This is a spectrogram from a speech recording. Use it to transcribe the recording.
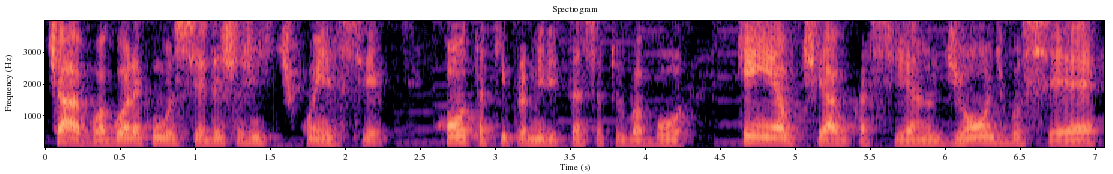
Tiago, agora é com você, deixa a gente te conhecer. Conta aqui para a militância Turba Boa quem é o Tiago Cassiano, de onde você é,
